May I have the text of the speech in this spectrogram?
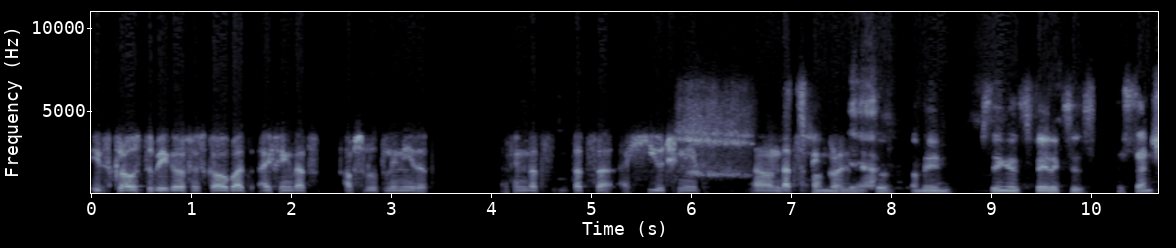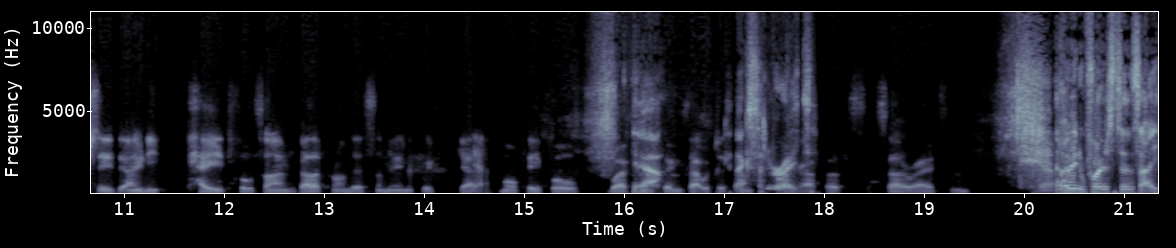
It's close to bigger of a scope, but I think that's absolutely needed. I think that's that's a, a huge need. Um, that's tons of, I mean, seeing as Felix is essentially the only paid full-time developer on this, I mean, if we could get Yeah. more people working Yeah. on things, that would just accelerate. our efforts, accelerate. And yeah. I mean, for instance, I,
